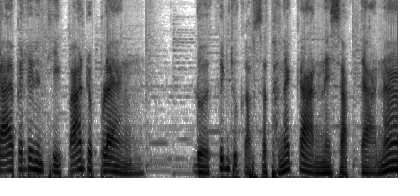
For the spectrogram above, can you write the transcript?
ย้ายไปเล่นในทีมบ้านเดอะแปลงโดยขึ้นอยู่กับสถานการณ์ในสัปดาห์หน้า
